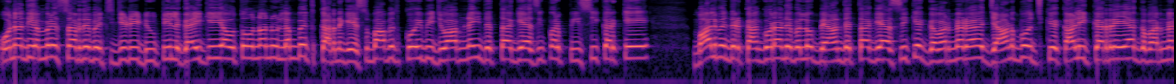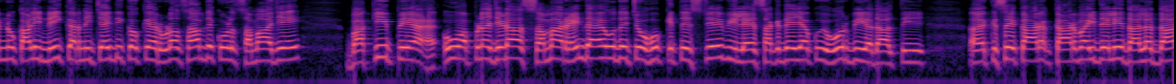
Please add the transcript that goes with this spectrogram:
ਉਹਨਾਂ ਦੀ ਅੰਮ੍ਰਿਤਸਰ ਦੇ ਵਿੱਚ ਜਿਹੜੀ ਡਿਊਟੀ ਲਗਾਈ ਗਈ ਆ, ਉਹ ਤੋਂ ਉਹਨਾਂ ਨੂੰ ਲੰਬਿਤ ਕਰਨਗੇ। ਇਸ ਬਾਬਤ ਕੋਈ ਵੀ ਜਵਾਬ ਨਹੀਂ ਦਿੱਤਾ ਗਿਆ ਸੀ, ਪਰ ਪੀਸੀ ਕਰਕੇ ਮਾਲਵਿੰਦਰ ਕਾਂਗੋਰਾਂ ਦੇ ਵੱਲੋਂ ਬਿਆਨ ਦਿੱਤਾ ਗਿਆ ਸੀ ਕਿ ਗਵਰਨਰ ਜਾਣਬੁੱਝ ਕੇ ਕਾਲੀ ਕਰ ਰਹੇ ਆ, ਗਵਰਨਰ ਨੂੰ ਕਾਲੀ ਨਹੀਂ ਕਰਨੀ ਚਾਹੀਦੀ ਕਿਉਂਕਿ ਅਰੋੜਾ ਸਾਹਿਬ ਦੇ ਕੋਲ ਸਮਾਂ ਅਜੇ ਬਾਕੀ ਪਿਆ ਉਹ ਆਪਣਾ ਜਿਹੜਾ ਸਮਾਂ ਰਹਿੰਦਾ ਹੈ, ਉਹਦੇ ਚ ਉਹ ਕਿਤੇ ਸਟੇ ਵੀ ਲੈ ਸਕਦੇ ਜਾਂ ਕੋਈ ਹੋਰ ਵੀ ਅਦਾਲਤੀ ਕਿਸੇ ਕਾਰਵਾਈ ਦੇ ਲਈ ਅਦਾਲਤ ਦਾ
